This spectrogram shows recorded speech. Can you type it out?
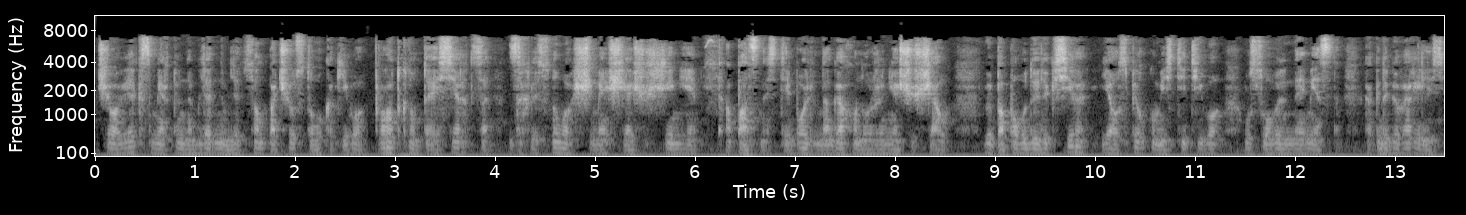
Человек с мертвенно-бледным лицом почувствовал, как его проткнутое сердце захлестнуло щемящее ощущение опасности. Боль в ногах он уже не ощущал. Вы по поводу эликсира? Я успел уместить его в условленное место. Как договорились,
